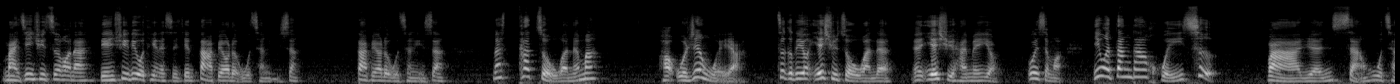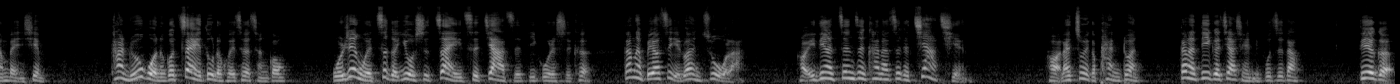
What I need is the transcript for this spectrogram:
买进去之后呢，连续六天的时间大飙了五成以上。大标的五成以上，那它走完了吗？好，我认为啊，这个地方也许走完了，呃，也许还没有。为什么？因为当它回撤法人散户成本线，它如果能够再度的回撤成功，我认为这个又是再一次价值低估的时刻。当然不要自己乱做啦，好，一定要真正看到这个价钱，好来做一个判断。当然第一个价钱你不知道，第二个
